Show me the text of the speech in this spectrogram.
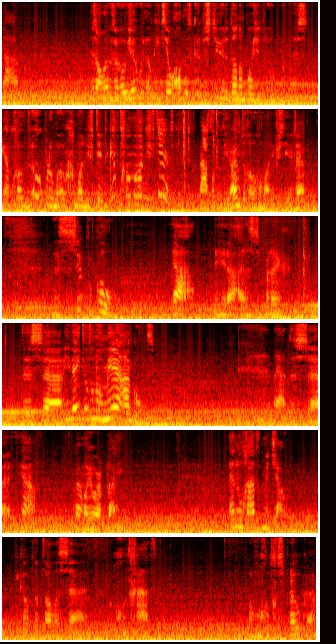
Nou, er sowieso ook iets heel anders kunnen sturen dan een bosje droogbloemen. Dus ik heb gewoon droogbloemen ook gemanifesteerd. Ik heb het gewoon gemanifesteerd. Naast dat ik die ruimte gewoon gemanifesteerd heb. Dus super cool. Ja, ja dat is super leuk. Dus uh, wie weet wat er nog meer aankomt. Nou ja, dus uh, ja, ik ben wel heel erg blij. En hoe gaat het met jou? Ik hoop dat alles uh, goed gaat. Over goed gesproken.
